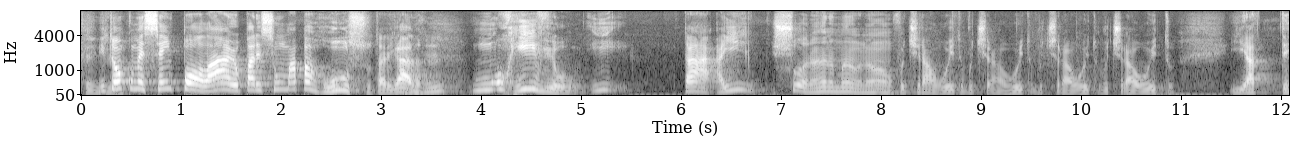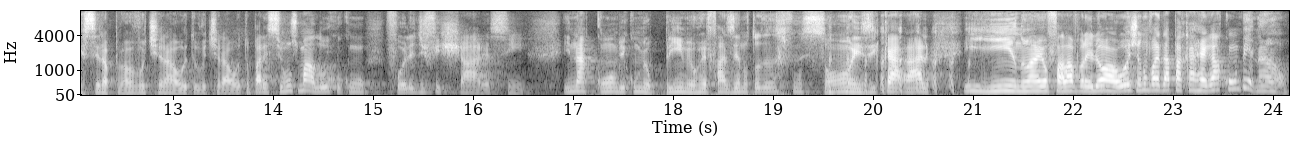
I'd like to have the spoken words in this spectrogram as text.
Entendi. Então eu comecei a empolar, eu parecia um mapa russo, tá ligado? Um horrível. E. Tá, aí chorando, mano, não, vou tirar oito, vou tirar oito, vou tirar oito, vou tirar oito. E a terceira prova, eu vou tirar oito, eu vou tirar oito. Parecia uns malucos com folha de fichário, assim. E na Kombi com meu primo, eu refazendo todas as funções e caralho. E indo. Aí eu falava pra ele, ó, hoje não vai dar pra carregar a Kombi, não.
